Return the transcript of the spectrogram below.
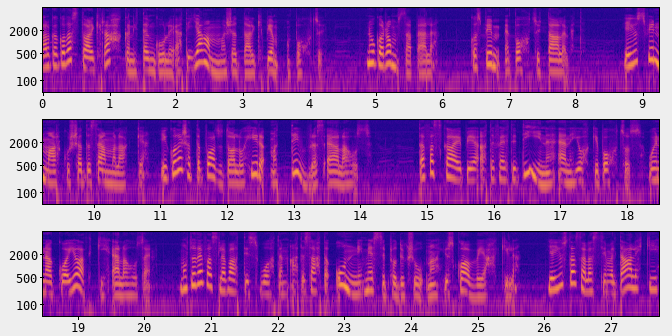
kalkako tästä alki rahkani tänkuule, että jamma shadda alki piemma pohtsui. Nuko romsa päällä, kos pimme pohtsui talvet. Ja just Finnmarkus hade samma lacke. I går satte badutalo hirmat tivras älahus. Därför skaipi, att det fähti diine en johki pohtsos, uina kua jatki älahusen. Mutta det var slavattis vuoten, det sahta unni messeproduktiona just kavvejahkille. Ja just tässä lastin väl taalehki,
